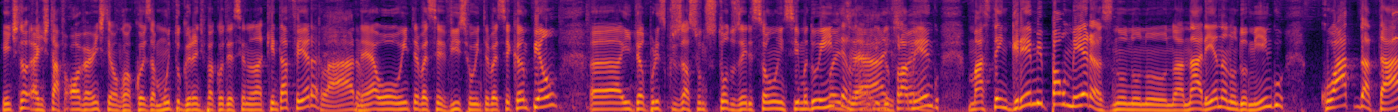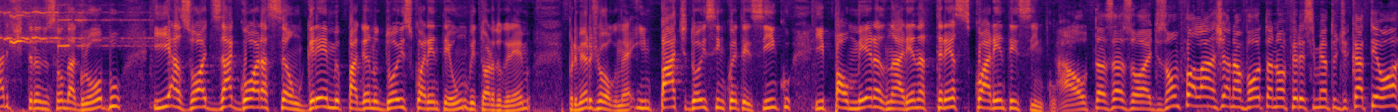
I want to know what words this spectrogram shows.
A gente, não- a gente tá, obviamente, tem alguma coisa muito grande pra acontecer na quinta-feira. Claro. Né? Ou o Inter vai ser vice ou o Inter vai ser campeão. Ah, então, por isso que os assuntos todos eles são em cima do Inter, Pois né? é, e do Flamengo. Mas tem Grêmio e Palmeiras no, no- no- na, na Arena no domingo, 4 da tarde, transmissão da Globo. E as odds agora são Grêmio pagando 2,41, vitória do Grêmio. Primeiro jogo, né? Empate 2,55 e Palmeiras na Arena 3,45. Altas as odds. Vamos falar já na volta no oferecimento de KTO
